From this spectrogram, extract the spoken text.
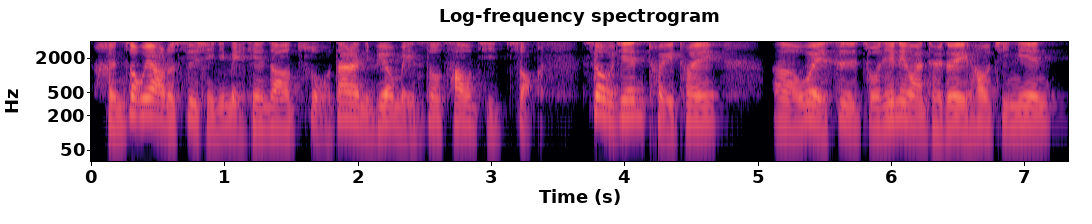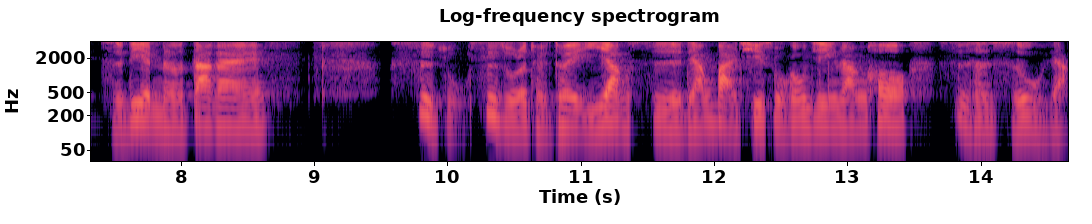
很重要的事情你每天都要做，当然你不用每次都超级重。所以我今天腿推，呃，我也是昨天练完腿推以后，今天只练了大概。四组四组的腿推一样是两百七十五公斤，然后四乘十五这样。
